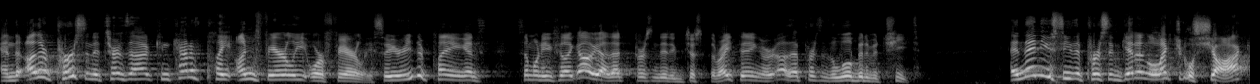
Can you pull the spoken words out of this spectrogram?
And the other person, it turns out, can kind of play unfairly or fairly. So you're either playing against someone who you feel like, oh, yeah, that person did just the right thing, or oh, that person's a little bit of a cheat. And then you see the person get an electrical shock,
